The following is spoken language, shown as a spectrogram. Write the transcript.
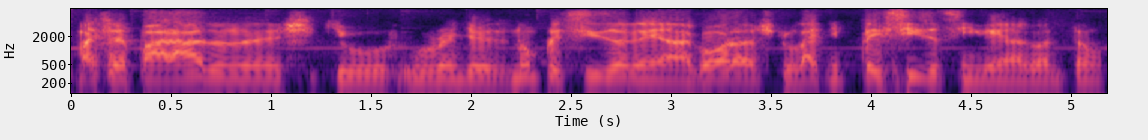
mais preparado, né? Acho que o, o, Rangers não precisa ganhar agora, acho que o Lightning precisa sim ganhar agora. Então,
